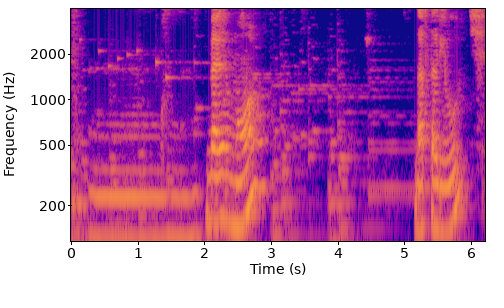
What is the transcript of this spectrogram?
Hum, Marilyn Monroe. Natalie Wood.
